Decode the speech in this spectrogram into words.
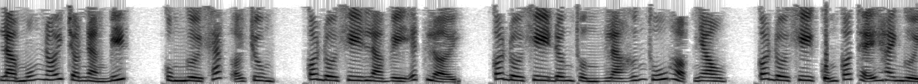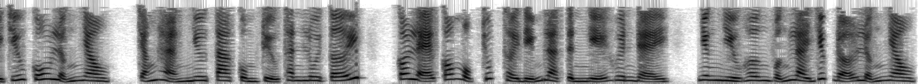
là muốn nói cho nàng biết, cùng người khác ở chung, có đôi khi là vì ích lợi, có đôi khi đơn thuần là hứng thú hợp nhau, có đôi khi cũng có thể hai người chiếu cố lẫn nhau, chẳng hạn như ta cùng Triệu Thanh lui tới, có lẽ có một chút thời điểm là tình nghĩa huynh đệ, nhưng nhiều hơn vẫn là giúp đỡ lẫn nhau,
